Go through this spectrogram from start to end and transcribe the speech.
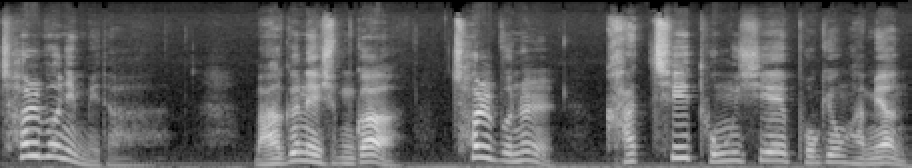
철분입니다. 마그네슘과 철분을 같이 동시에 복용하면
